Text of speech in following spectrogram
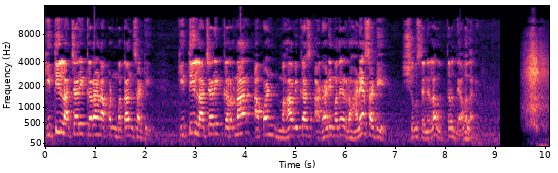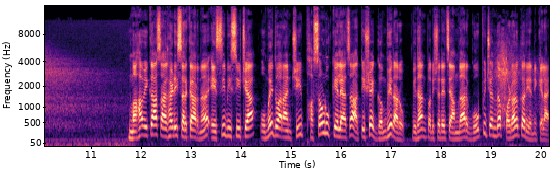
किती लाचारी करण आपण मतांसाठी? किती लाचारी करणार आपण महाविकास आघाडीमध्ये राहण्यासाठी? शिवसेनेला उत्तर द्यावं लागेल. महाविकास आघाडी सरकारनं एसीबीसीच्या उमेदवारांची फसवणूक केल्याचा अतिशय गंभीर आरोप विधान परिषदेचे आमदार गोपीचंद पडळकर यांनी केलाय.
